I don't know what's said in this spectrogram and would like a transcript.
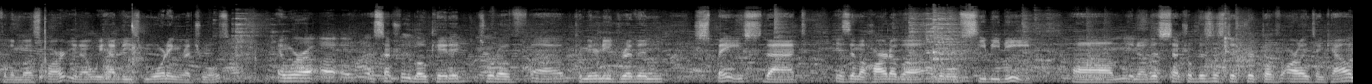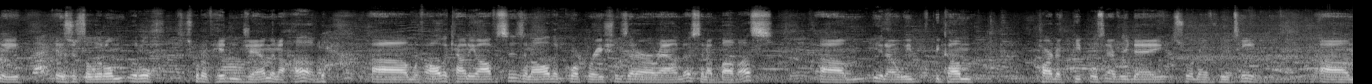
for the most part. You know we have these morning rituals. And we're a, a centrally located sort of uh, community driven space that is in the heart of a, a little cbd um, you know this central business district of arlington county is just a little little sort of hidden gem and a hub um, with all the county offices and all the corporations that are around us and above us um, you know we've become part of people's everyday sort of routine. Um,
